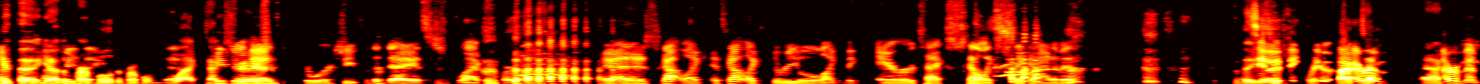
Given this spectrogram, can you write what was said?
get the you know the purple, the purple Yeah. black Teacher texture. hands your worksheet for the day. It's just black and purple. and it's got like it's got like three little like big error text kind of like sticking out of it. But they That's the other thing too. I, I, rem- I remember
